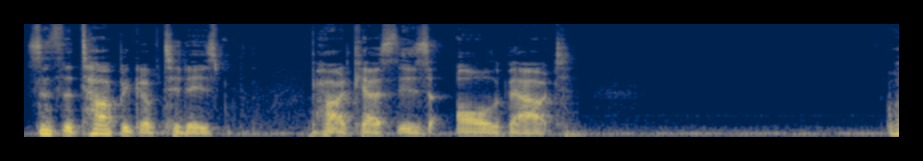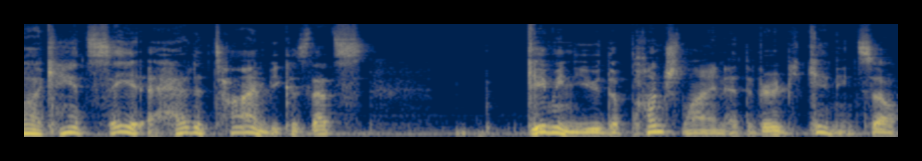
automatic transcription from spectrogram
since the topic of today's podcast is all about well, I can't say it ahead of time because that's giving you the punchline at the very beginning. So,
